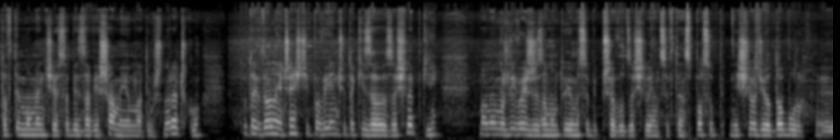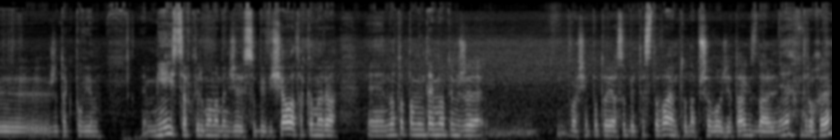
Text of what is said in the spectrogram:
to w tym momencie sobie zawieszamy ją na tym sznureczku. Tutaj w dolnej części po wyjęciu takiej za, zaślepki mamy możliwość, że zamontujemy sobie przewód zasilający w ten sposób. Jeśli chodzi o dobór, yy, że tak powiem, miejsca, w którym ona będzie sobie wisiała, ta kamera, yy, no to pamiętajmy o tym, że właśnie po to ja sobie testowałem to na przewodzie, tak, zdalnie trochę,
